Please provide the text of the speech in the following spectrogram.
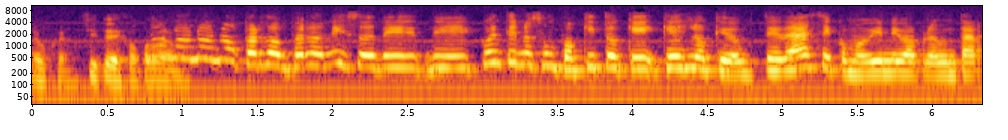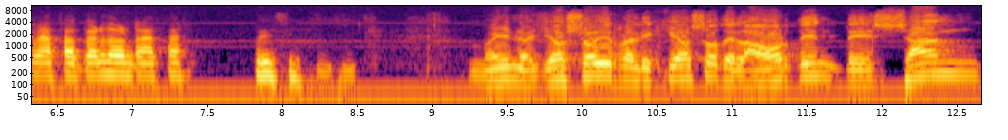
Eugen, sí te dejo, perdón. No, no, no, perdón, perdón. Eso, de, cuéntenos un poquito qué, qué, es lo que usted hace, como bien iba a preguntar Rafa. Perdón, Rafa. Sí, sí. Bueno, yo soy religioso de la Orden de San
